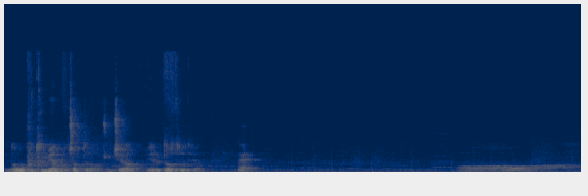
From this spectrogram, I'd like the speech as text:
너무 붙으면 못 잡더라고 좀 제가 예를 들어도 돼요? 네. 어...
